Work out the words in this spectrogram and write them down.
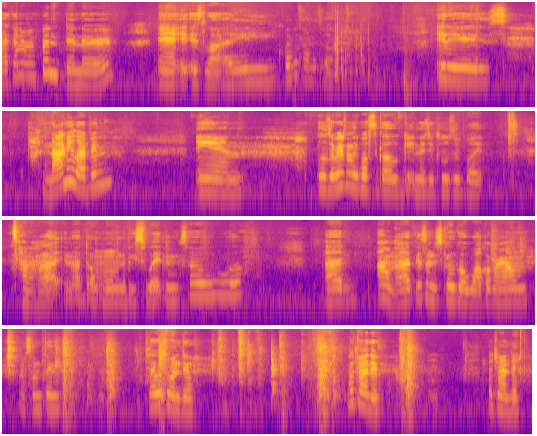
Back in the room for dinner, and it is like what time is it? It is 9:11, and was originally supposed to go get in the jacuzzi, but it's kind of hot, and I don't want to be sweating, so I I don't know. I guess I'm just gonna go walk around or something. Wait, what you wanna do? What you wanna do? What you wanna do?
